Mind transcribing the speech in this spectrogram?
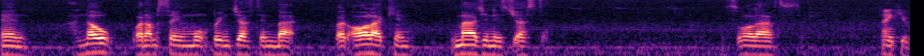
And I know what I'm saying won't bring Justin back, but all I can imagine is Justin. That's all I have to say. Thank you.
